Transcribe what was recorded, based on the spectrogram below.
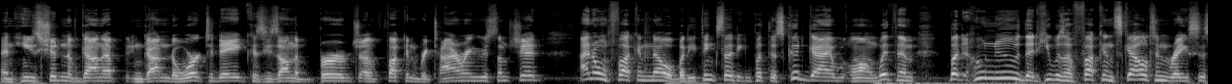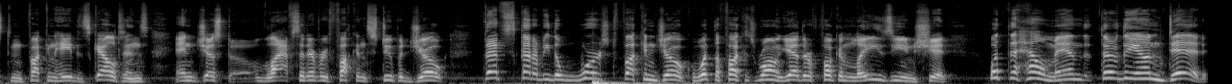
and he shouldn't have gone up and gotten to work today because he's on the verge of fucking retiring or some shit. I don't fucking know, but he thinks that he can put this good guy along with him. But who knew that he was a fucking skeleton racist and fucking hated skeletons and just uh, laughs at every fucking stupid joke? That's gotta be the worst fucking joke. What the fuck is wrong? Yeah, they're fucking lazy and shit. What the hell, man? They're the undead.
